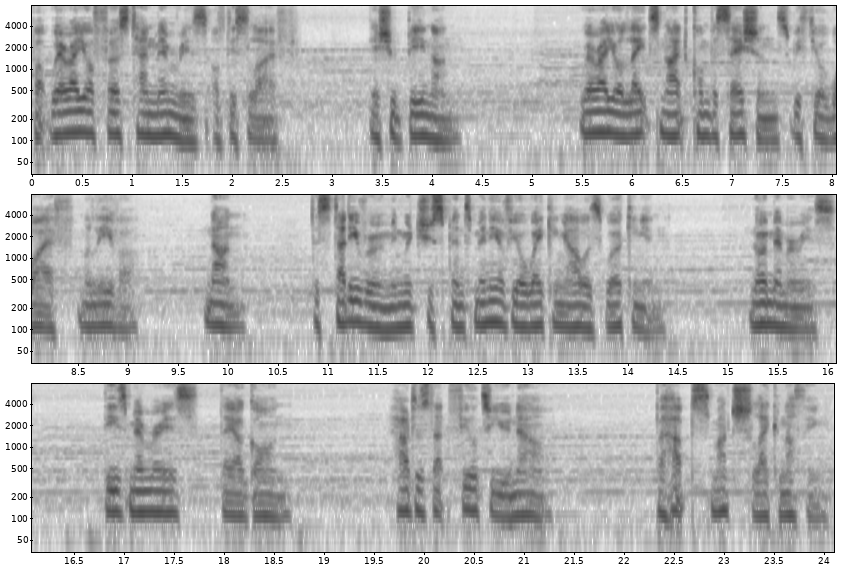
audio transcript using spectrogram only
But where are your first hand memories of this life? there should be none. Where are your late night conversations with your wife, Mileva? None. The study room in which you spent many of your waking hours working in? No memories. These memories, they are gone. How does that feel to you now? Perhaps much like nothing.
